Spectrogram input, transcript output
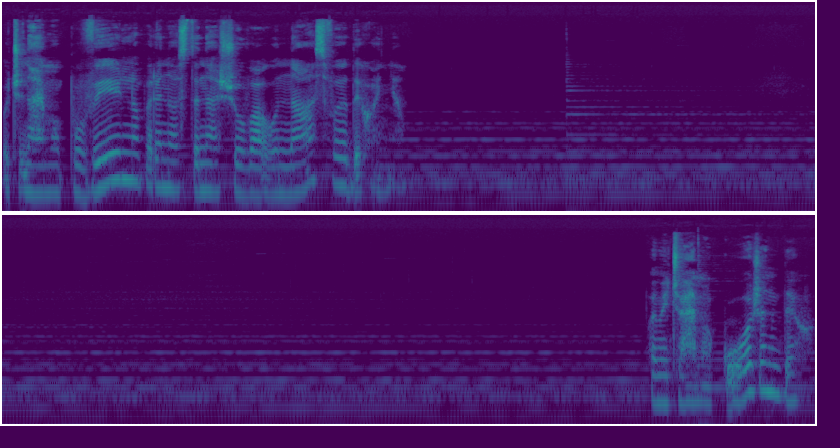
Починаємо повільно переносити нашу увагу на своє дихання. Помічаємо кожен вдих,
